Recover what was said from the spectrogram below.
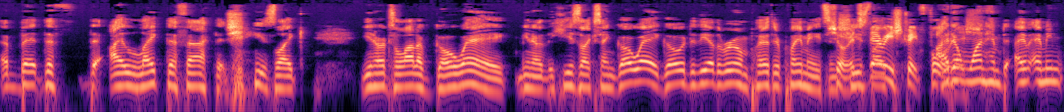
Uh, But the, the, I like the fact that she's like, you know, it's a lot of go away. You know, he's like saying, go away, go to the other room, play with your playmates. And Sure, she's it's very like, straightforward. I don't want him to. I, I mean,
